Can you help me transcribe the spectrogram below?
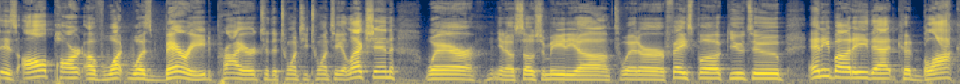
is all part of what was buried prior to the 2020 election where you know social media twitter facebook youtube anybody that could block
